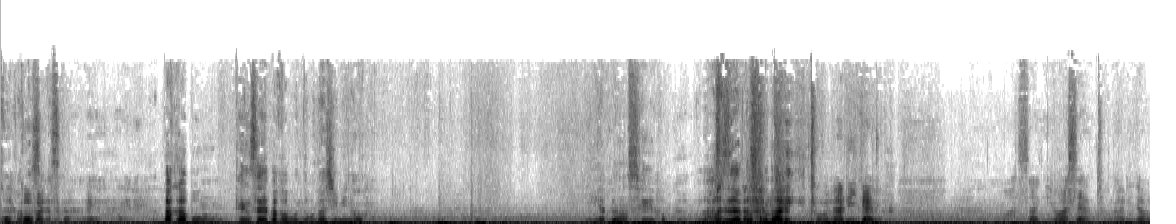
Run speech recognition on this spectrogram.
校歌ですから。ね、バカボン天才バカボンでおなじみの。都の西北早稲田の隣。隣だよ。まさに早稲田の隣だわ。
